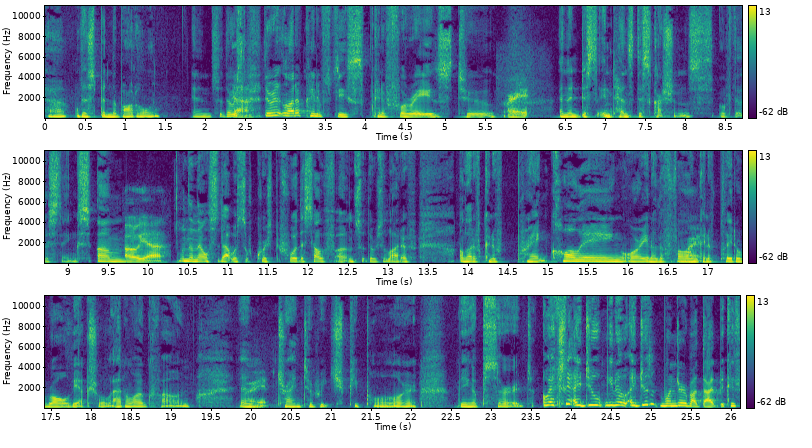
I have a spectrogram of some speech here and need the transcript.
the the spin the bottle. And so there was yeah. there were a lot of kind of these kind of forays to right and then dis- intense discussions of those things. Um, oh yeah, and then also that was of course before the cell phone, so there was a lot of a lot of kind of prank calling, or you know the phone Right. kind of played a role, the actual analog phone, and Right. trying to reach people or being absurd. Oh, actually, I do. You know, I do wonder about that because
